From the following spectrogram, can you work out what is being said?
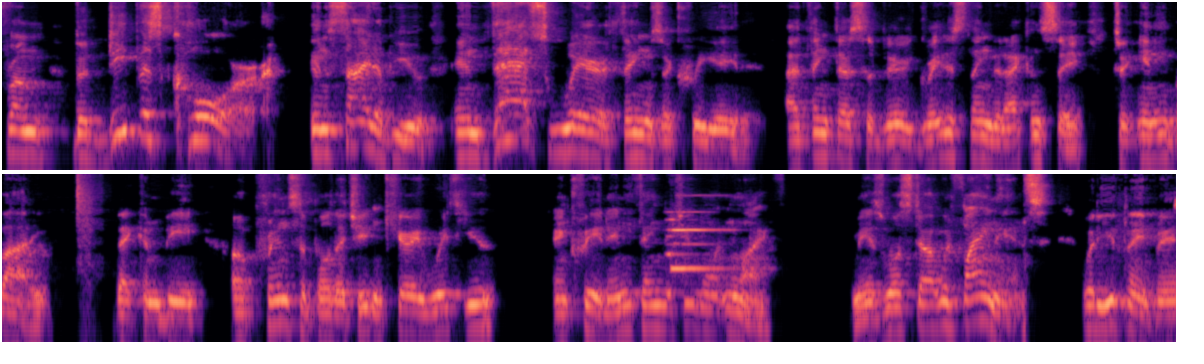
from the deepest core inside of you. And that's where things are created. I think that's the very greatest thing that I can say to anybody that can be a principle that you can carry with you and create anything that you want in life. May as well start with finance. What do you think, man?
